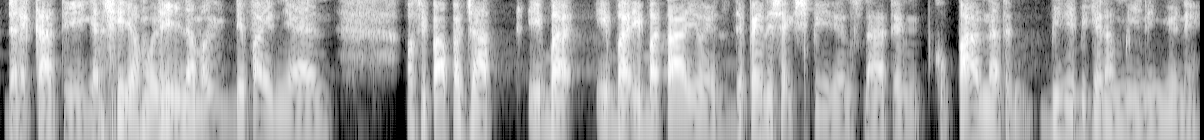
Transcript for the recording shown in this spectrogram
Derek Cathy Garcia Molina mag-define 'yan. O si Papa Jack, iba iba iba tayo eh. Depende sa experience natin kung paano natin binibigyan ng meaning 'yun eh.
